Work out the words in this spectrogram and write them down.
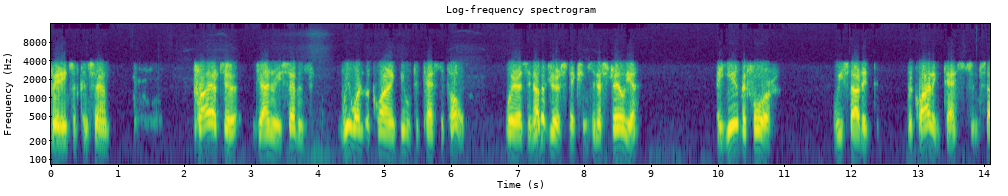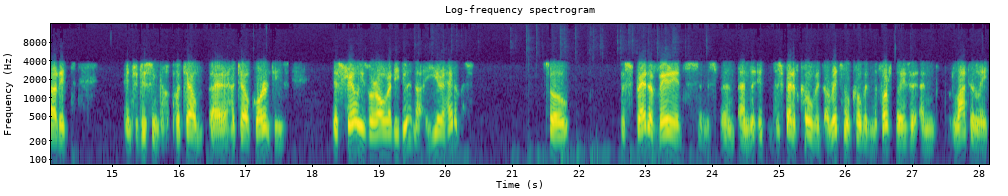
variants of concern. Prior to January 7th, we weren't requiring people to test at all. Whereas in other jurisdictions, in Australia, a year before we started requiring tests and started introducing hotel uh, hotel quarantines, Australians were already doing that a year ahead of us. So the spread of variants and the, and the, spread of COVID, original COVID in the first place, and latterly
